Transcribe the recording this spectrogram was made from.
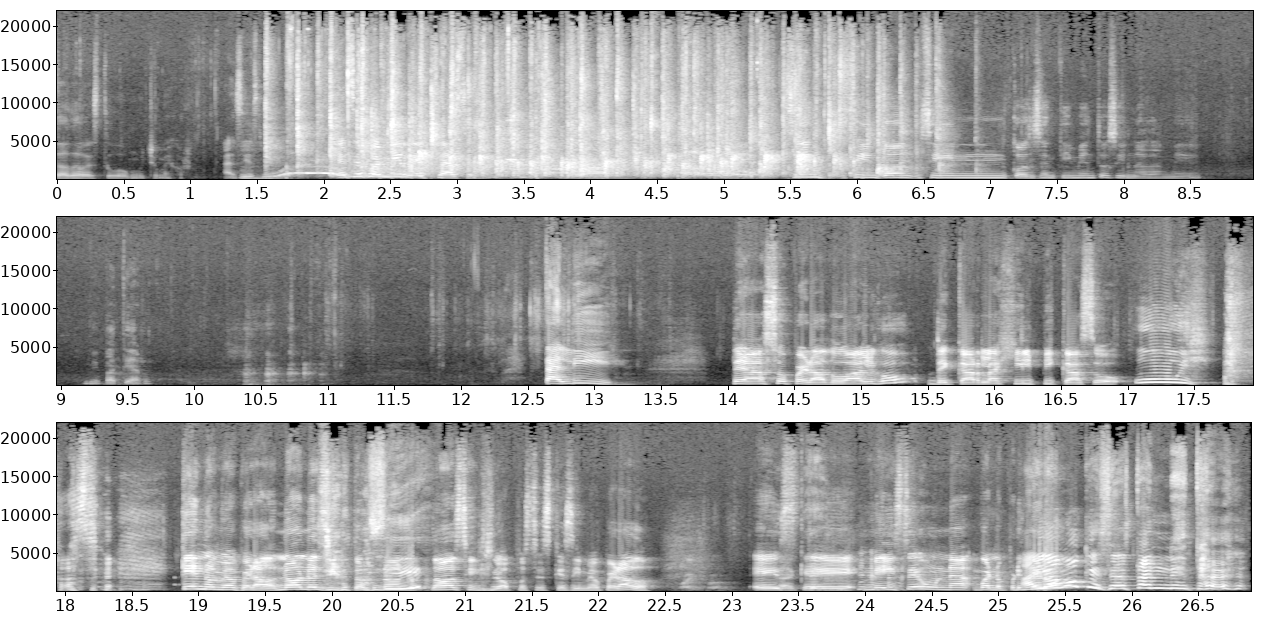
todo estuvo mucho mejor. Así es Ese fue mi rechazo. Sin, sin, con- sin consentimiento, sin nada, me, me patearon. Talí. ¿Te has operado algo de Carla Gil Picasso? Uy, que no me he operado. No, no es cierto. No, no, no, sí, no, pues es que sí me he operado. Este, me hice una, bueno, Ay, primero. amo que seas tan neta.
